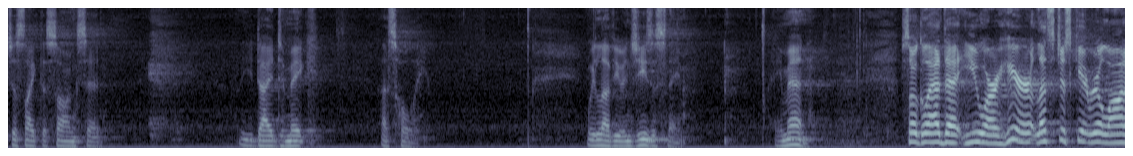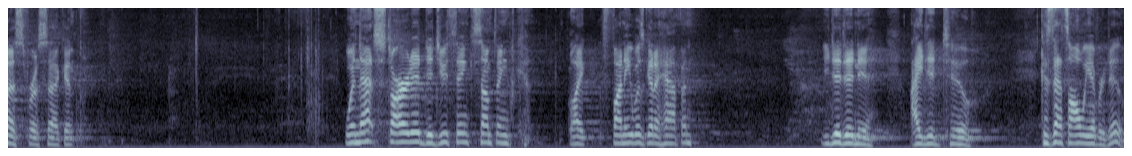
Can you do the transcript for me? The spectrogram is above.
just like the song said, you died to make us holy. We love you in Jesus' name. Amen. So glad that you are here. Let's just get real honest for a second. When that started, did you think something like funny was going to happen? You did, didn't you? I did too. Because that's all we ever do.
